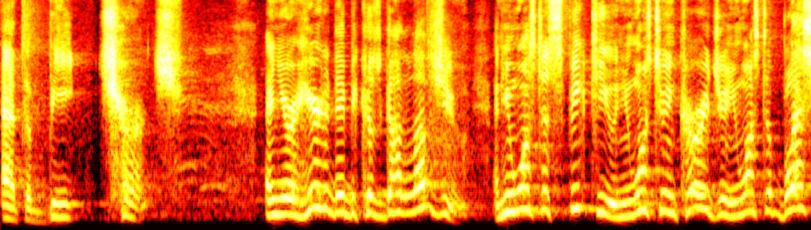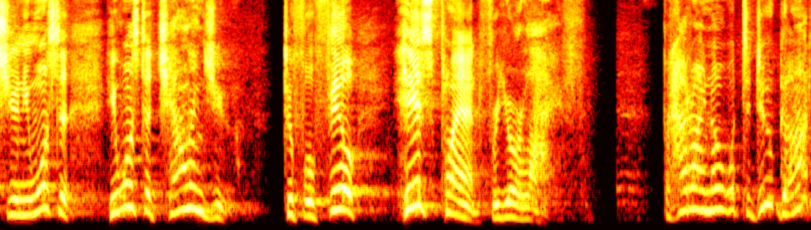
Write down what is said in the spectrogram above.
at the Beat Church. And you're here today because God loves you and He wants to speak to you and He wants to encourage you and He wants to bless you and He wants to, he wants to challenge you to fulfill His plan for your life. But how do I know what to do, God?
